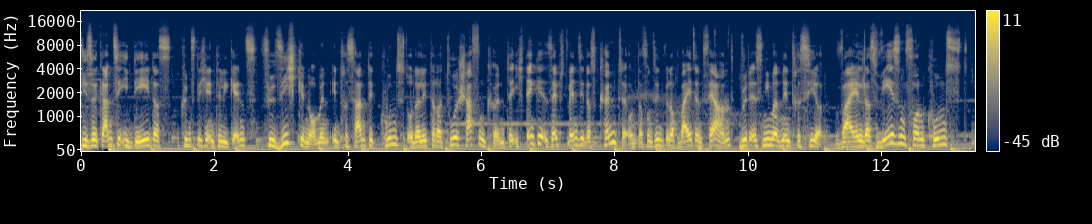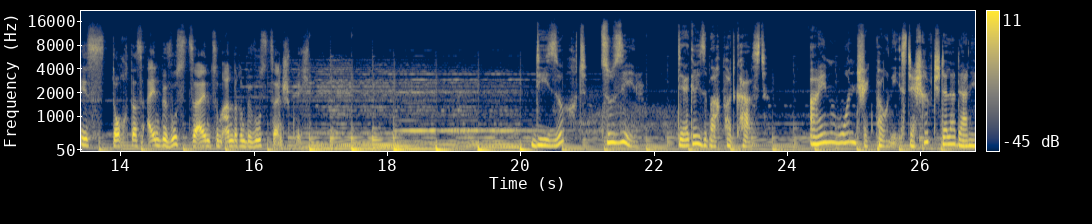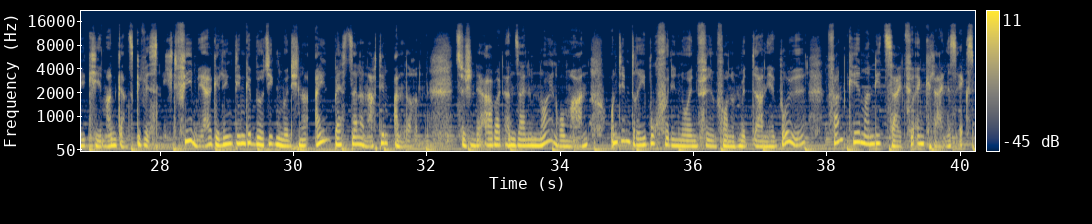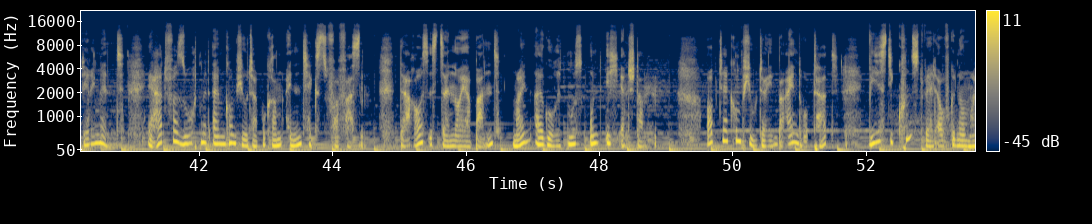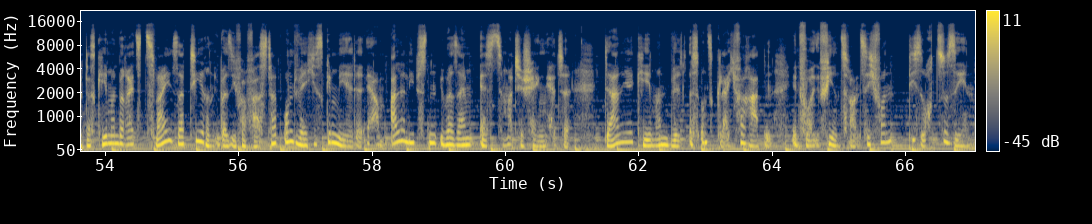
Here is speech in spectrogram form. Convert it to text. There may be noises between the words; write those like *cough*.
diese ganze Idee, dass künstliche Intelligenz für sich genommen interessante Kunst oder Literatur schaffen könnte, ich denke, selbst wenn sie das könnte, und davon sind wir noch weit entfernt, würde es niemanden interessieren. Weil das Wesen von Kunst ist doch, dass ein Bewusstsein zum anderen Bewusstsein spricht. Die Sucht zu sehen. Der Griesebach-Podcast. Ein One-Trick-Pony ist der Schriftsteller Daniel Kehlmann ganz gewiss nicht. Vielmehr gelingt dem gebürtigen Münchner ein Bestseller nach dem anderen. Zwischen der Arbeit an seinem neuen Roman und dem Drehbuch für den neuen Film von und mit Daniel Brühl fand Kehlmann die Zeit für ein kleines Experiment. Er hat versucht, mit einem Computerprogramm einen Text zu verfassen. Daraus ist sein neuer Band Mein Algorithmus und ich entstanden ob der Computer ihn beeindruckt hat, wie es die Kunstwelt aufgenommen hat, dass Kehlmann bereits zwei Satiren über sie verfasst hat und welches Gemälde er am allerliebsten über seinem Esszimmertisch hängen hätte. Daniel Kehlmann wird es uns gleich verraten in Folge 24 von Die Sucht zu sehen.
